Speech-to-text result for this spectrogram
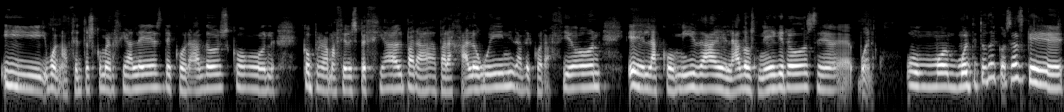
y, bueno, centros comerciales decorados con, con programación especial para, para, Halloween y la decoración, la comida, helados negros, bueno multitud de cosas que,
